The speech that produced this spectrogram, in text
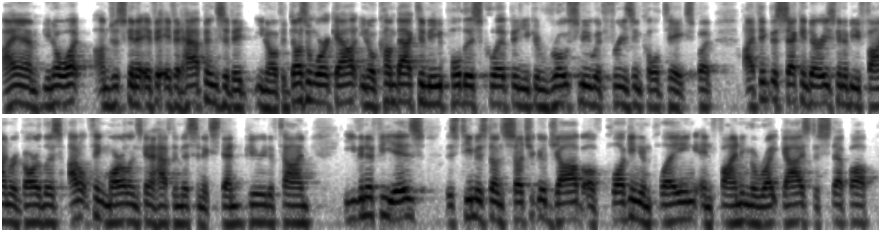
I am. You know what? I'm just gonna if, if it happens, if it you know if it doesn't work out, you know, come back to me, pull this clip, and you can roast me with freezing cold takes. But I think the secondary is going to be fine regardless. I don't think Marlon's going to have to miss an extended period of time. Even if he is, this team has done such a good job of plugging and playing and finding the right guys to step up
